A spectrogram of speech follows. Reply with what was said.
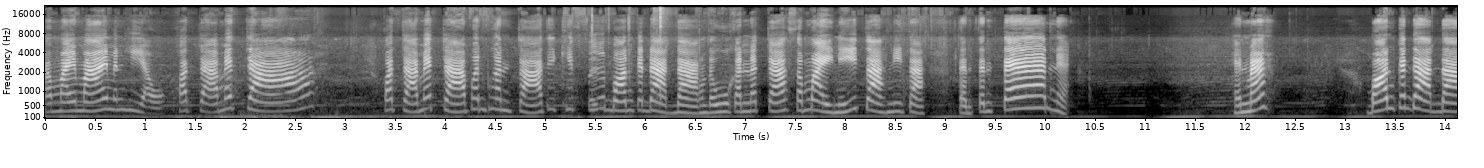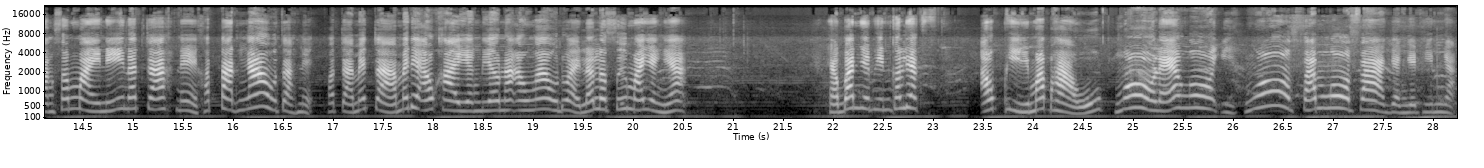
ทำไมไม้มันเหี่ยวพ่อจ๋าแม่จ๋าพ่อจ๋าแม่จ๋าเพื่อนเพื่อนจ๋าที่คิดซื้อบอลกระดาษด่างดูกันนะจ๊ะสมัยนี้จ้ะนี่จ้ะแต่นเต้นเต้นเนี่ยเห็นไหมบอลกระดาษด่างสมัยนี้นะจ๊ะนี่เขาตัดเง่าจ้ะนี่พ่อจ๋าแม่จ๋าไม่ได้เอาไข่อย่างเดียวนะเอาเง่าด้วย แล้วเราซื้อไม้อย่างเงี้ยแถวบ้านยายพินเขาเรียก เอาผีมาเผา โง่แล้วโง่อีกโง่ซ้ำโง่ซากอย่างยายพินเนี่ย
